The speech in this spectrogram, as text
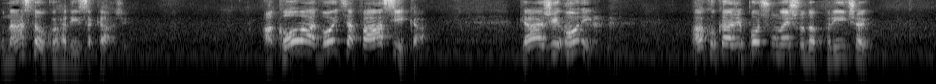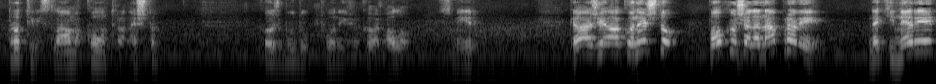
u nastavku hadisa kaže, ako ova dvojica fasika, kaže oni, ako kaže počnu nešto da pričaju protiv islama, kontra nešto, kaže budu ponižen, kaže, halo, smiri. Kaže, ako nešto pokuša da naprave neki nered,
